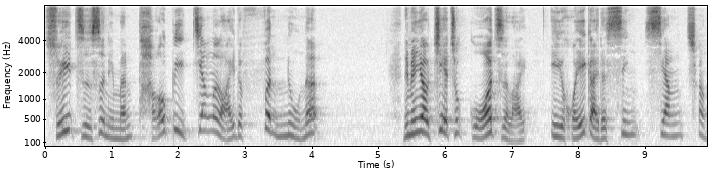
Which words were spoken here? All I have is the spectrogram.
谁指示你们逃避将来的愤怒呢？你们要结出果子来，以悔改的心相称。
